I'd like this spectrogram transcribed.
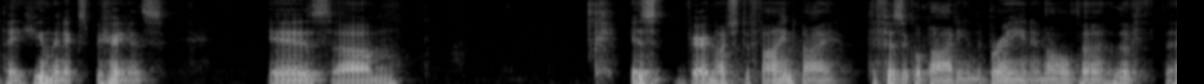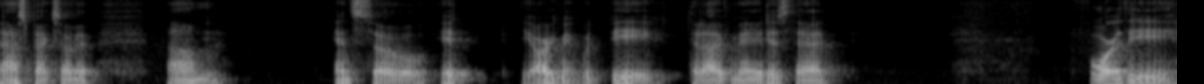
the human experience is um, is very much defined by the physical body and the brain and all the, the, the aspects of it. Um, and so it the argument would be that I've made is that for the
